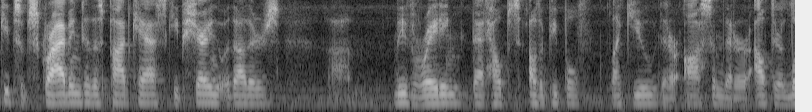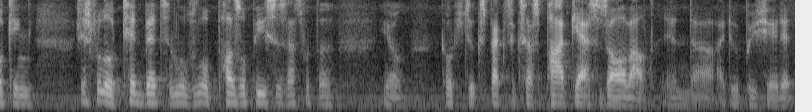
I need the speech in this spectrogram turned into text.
keep subscribing to this podcast. Keep sharing it with others. Um, leave a rating that helps other people like you that are awesome, that are out there looking just for little tidbits and little, little puzzle pieces. That's what the, you know, Coach to Expect Success podcast is all about. And uh, I do appreciate it.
